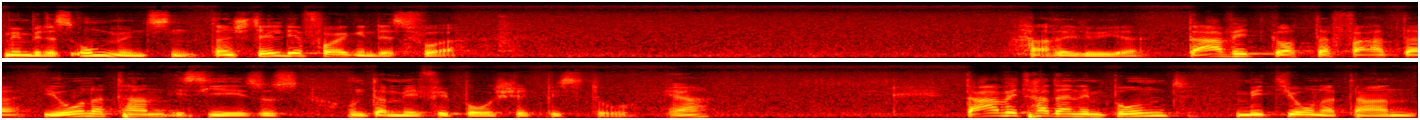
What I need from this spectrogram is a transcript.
wenn wir das ummünzen, dann stell dir Folgendes vor. Halleluja. David, Gott der Vater, Jonathan ist Jesus und der Mephibosheth bist du. Ja? David hat einen Bund mit Jonathan.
